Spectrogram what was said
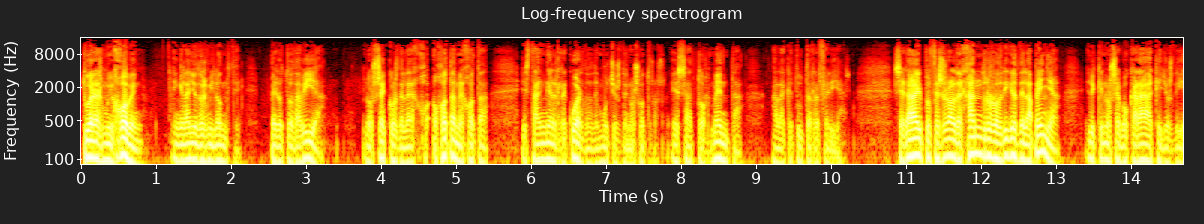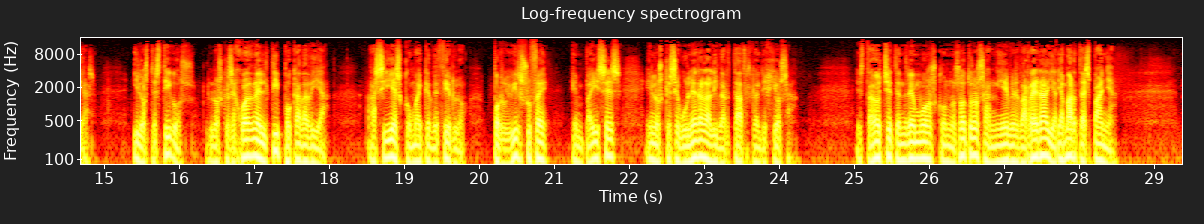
tú eras muy joven en el año 2011, pero todavía los ecos de la JMJ están en el recuerdo de muchos de nosotros, esa tormenta a la que tú te referías. Será el profesor Alejandro Rodríguez de la Peña el que nos evocará aquellos días y los testigos, los que se juegan el tipo cada día. Así es como hay que decirlo, por vivir su fe en países en los que se vulnera la libertad religiosa. Esta noche tendremos con nosotros a Nieves Barrera y a Marta España.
